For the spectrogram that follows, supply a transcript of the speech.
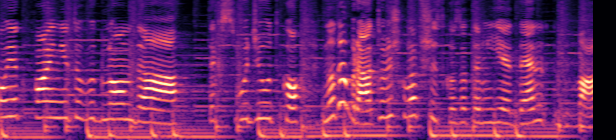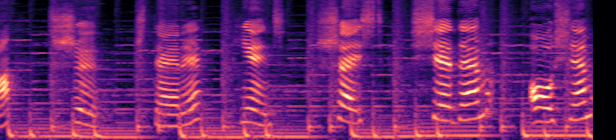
O, jak fajnie to wygląda! Tak słodziutko. No dobra, to już chyba wszystko. Zatem 1, 2, 3, 4, 5, 6, 7, 8,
